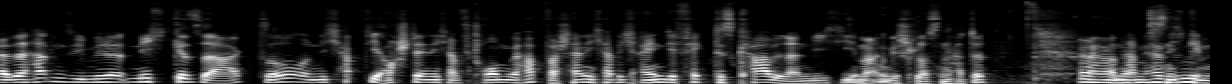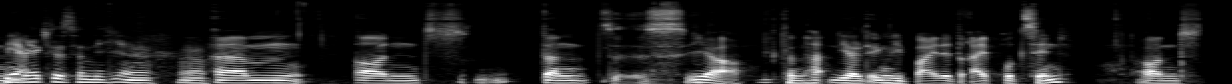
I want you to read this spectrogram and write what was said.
also hatten sie mir nicht gesagt, so und ich habe die auch ständig am Strom gehabt. Wahrscheinlich habe ich ein defektes Kabel, an die ich die immer angeschlossen hatte Aha, und habe es nicht, gemerkt. gemerkt er nicht äh, ja. ähm, und dann ja, dann hatten die halt irgendwie beide drei Prozent und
